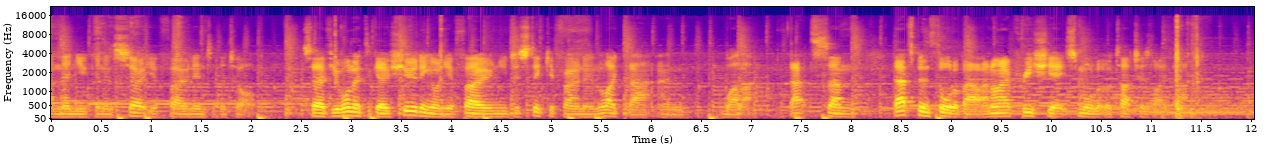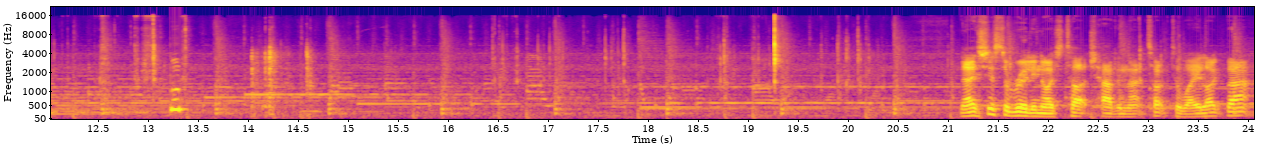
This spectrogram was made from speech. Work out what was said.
and then you can insert your phone into the top. So if you wanted to go shooting on your phone, you just stick your phone in like that and voila. That's, um, that's been thought about and I appreciate small little touches like that. Boop. Now it's just a really nice touch having that tucked away like that.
